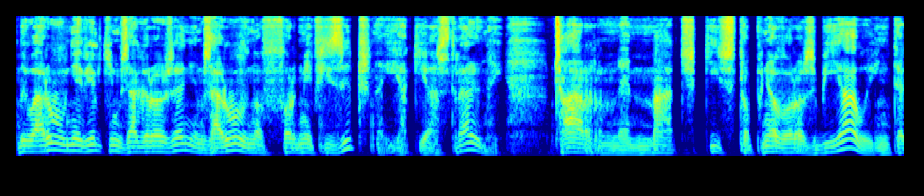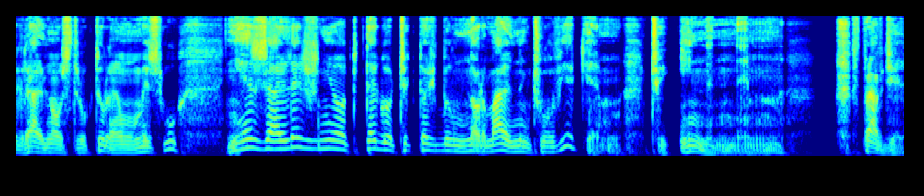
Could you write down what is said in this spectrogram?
była równie wielkim zagrożeniem, zarówno w formie fizycznej, jak i astralnej. Czarne maczki stopniowo rozbijały integralną strukturę umysłu, niezależnie od tego, czy ktoś był normalnym człowiekiem, czy innym. Wprawdzie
